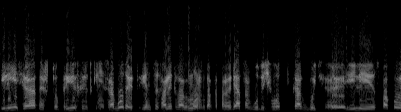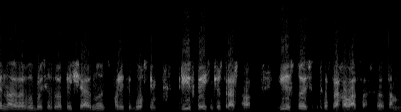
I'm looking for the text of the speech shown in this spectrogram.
Или есть вероятность, что прививка все-таки не сработает, и энцефалит возможен как-то проверяться в будущем. Вот как быть? Или спокойно выбросить этого клеща, ну, энцефалит и бог с ним. Прививка есть, ничего страшного. Или стоит все-таки постраховаться, там,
